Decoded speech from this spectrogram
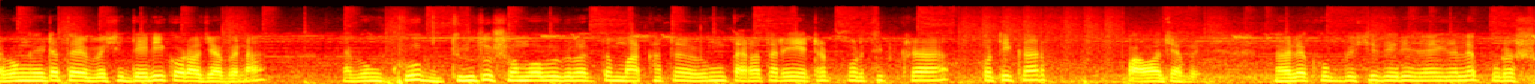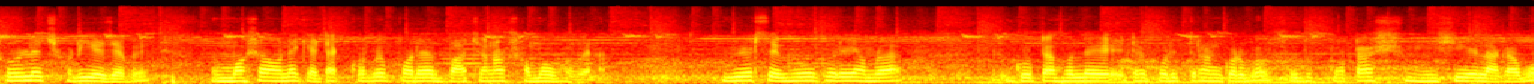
এবং এটাতে বেশি দেরি করা যাবে না। এবং খুব দ্রুত সম্ভব একদম মাখাতে এবং তাড়াতাড়ি এটার প্রতিক্রিয়া প্রতিকার পাওয়া যাবে। নাহলে খুব বেশি দেরি হয়ে গেলে পুরো শরীরে ছড়িয়ে যাবে মশা অনেক অ্যাটাক করবে, পরে আর বাঁচানো সম্ভব হবে না। ভিউয়ার্স এভাবে করে আমরা গোটা হলে এটা পরিত্রাণ করব। শুধু পটাশ মিশিয়ে লাগাবো।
